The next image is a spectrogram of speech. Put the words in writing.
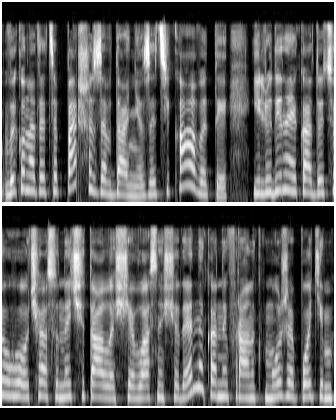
виконати це перше завдання, зацікавити. І людина, яка до цього часу не читала ще власне щоденника, не Франк, може потім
